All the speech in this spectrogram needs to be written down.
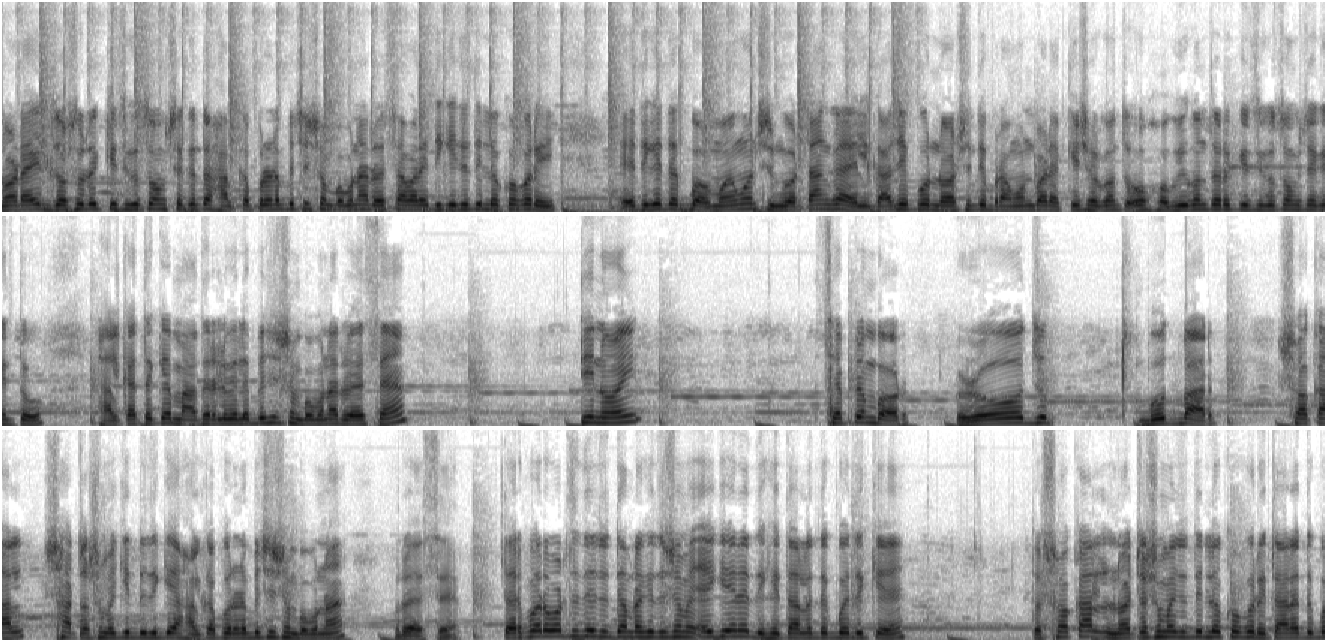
নড়াইল যশোরের কিছু কিছু অংশে কিন্তু হালকা পরিমাণে বৃষ্টির সম্ভাবনা রয়েছে। আবার এদিকে যদি লক্ষ্য করি, এদিকে দেখব ময়মনসিংহ, টাঙ্গাইল, গাজীপুর, নরসিংদী ব্রাহ্মণবাড়া কিশোরগঞ্জ ও হবিগঞ্জের কিছু কিছু অংশে কিন্তু হালকা থেকে মাঝারি লেভেলে বেশি সম্ভাবনা রয়েছে। তিনই সেপ্টেম্বর, রোজ বুধবার সকাল সাতটার সময় কিন্তু এদিকে হালকা পরিমাণে বেশি সম্ভাবনা রয়েছে। তার পরবর্তীতে যদি আমরা কিছু সময় এগিয়ে দেখি, তাহলে দেখব এদিকে তো সকাল নয়টার সময় যদি লক্ষ্য করি, তাহলে দেখব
